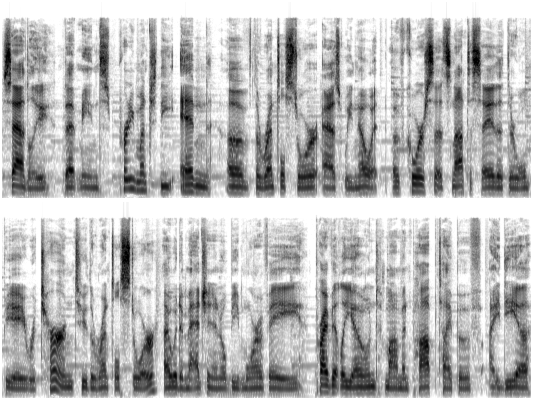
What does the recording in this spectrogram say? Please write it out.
Sadly, that means pretty much the end of the rental store as we know it. Of course, that's not to say that there won't be a return to the rental store. I would imagine it'll be more of a privately owned mom and pop type of idea.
